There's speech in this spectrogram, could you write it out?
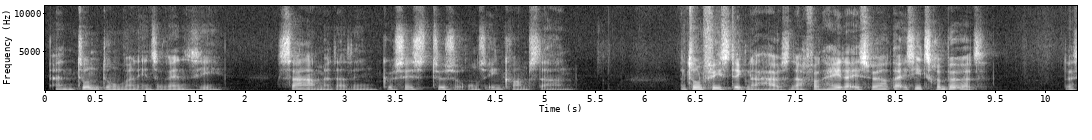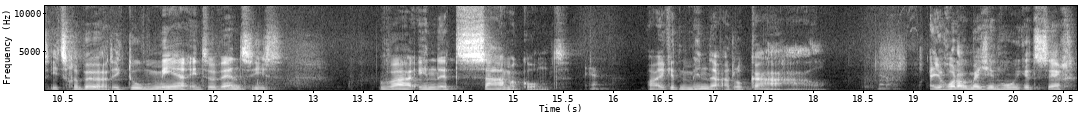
en toen doen we een interventie samen, dat een cursist tussen ons in kwam staan. En toen fietste ik naar huis en dacht van, hé, hey, daar, is wel, daar is iets gebeurd. Er is iets gebeurd. Ik doe meer interventies waarin het samenkomt. Ja. Waar ik het minder uit elkaar haal. Ja. En je hoort ook een beetje in hoe ik het zeg.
